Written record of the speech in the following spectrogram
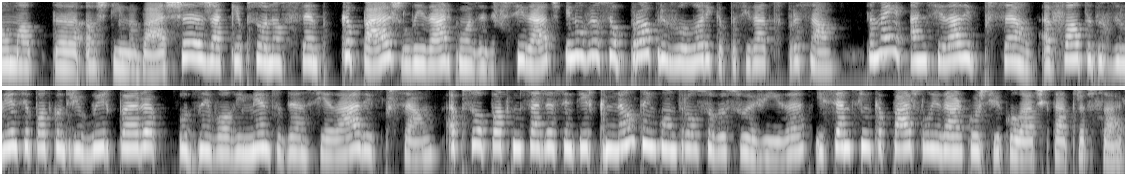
uma autoestima baixa, já que a pessoa não se sente capaz de lidar com as adversidades e não vê o seu próprio valor e capacidade de superação. Também a ansiedade e depressão. A falta de resiliência pode contribuir para o desenvolvimento da ansiedade e depressão. A pessoa pode começar a sentir que não tem controle sobre a sua vida e sente-se incapaz de lidar com as dificuldades que está a atravessar.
